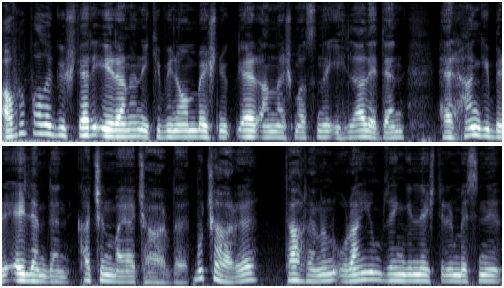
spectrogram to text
Avrupalı güçler İran'ın 2015 nükleer anlaşmasını ihlal eden herhangi bir eylemden kaçınmaya çağırdı. Bu çağrı Tahran'ın uranyum zenginleştirilmesini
